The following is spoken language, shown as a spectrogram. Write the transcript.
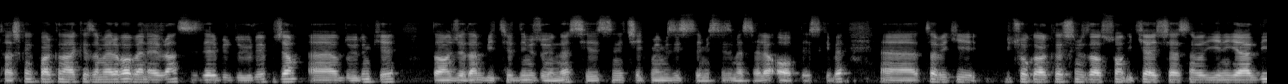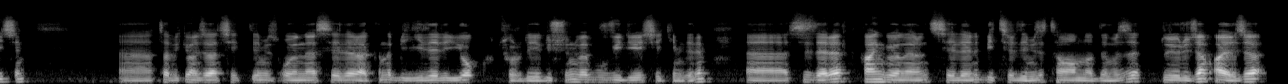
Taşkın Park'ın herkese merhaba. Ben Evren. Sizlere bir duyuru yapacağım. Ee, duydum ki daha önceden bitirdiğimiz oyunların serisini çekmemizi istemişsiniz. Mesela Outlast gibi. Ee, tabii ki birçok arkadaşımız daha son iki ay içerisinde böyle yeni geldiği için e, tabii ki önceden çektiğimiz oyunların serileri hakkında bilgileri yoktur diye düşün ve bu videoyu çekeyim dedim. Ee, sizlere hangi oyunların serilerini bitirdiğimizi, tamamladığımızı duyuracağım. Ayrıca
